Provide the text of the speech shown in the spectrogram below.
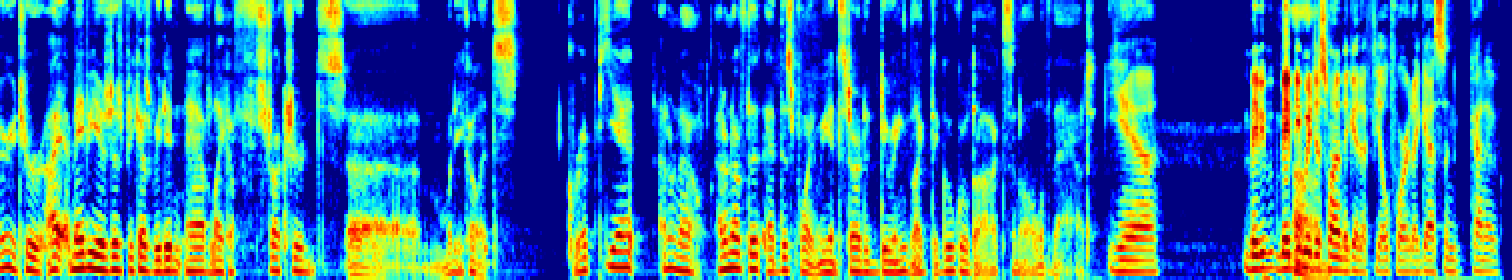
Very true. I maybe it's just because we didn't have like a structured uh, what do you call it script yet. I don't know. I don't know if the, at this point we had started doing like the Google Docs and all of that. yeah maybe maybe we just wanted to get a feel for it i guess and kind of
